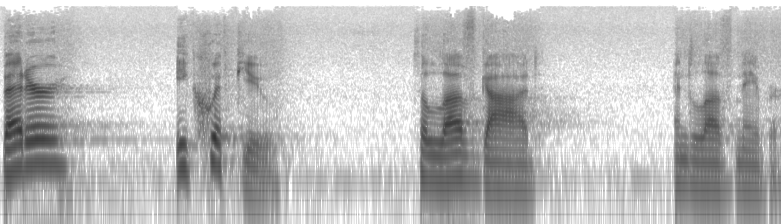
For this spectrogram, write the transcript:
better equip you to love God and love neighbor?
